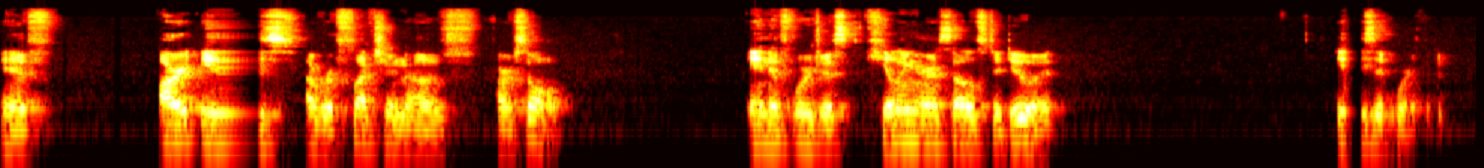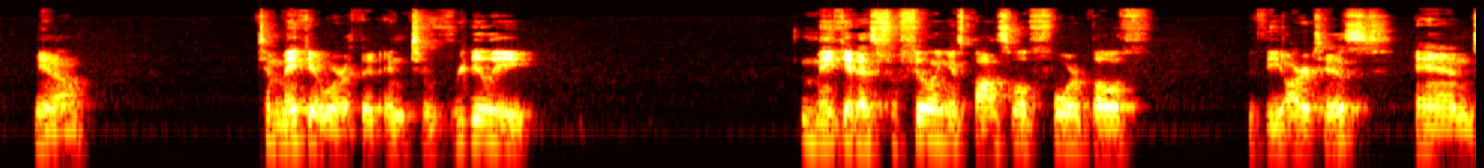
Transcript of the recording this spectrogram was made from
If art is a reflection of our soul, and if we're just killing ourselves to do it, is it worth it? You know, to make it worth it and to really make it as fulfilling as possible for both the artist and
